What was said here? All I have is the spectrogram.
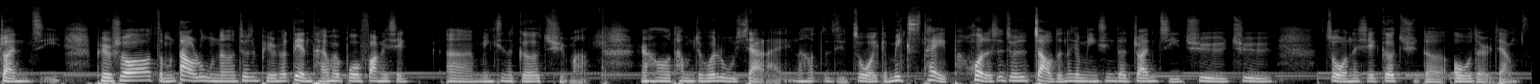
专辑。比如说怎么道路呢？就是比如说电台会播放一些呃明星的歌曲嘛，然后他们就会录下来，然后自己做一个 mixtape，或者是就是照着那个明星的专辑去去做那些歌曲的 order 这样子。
